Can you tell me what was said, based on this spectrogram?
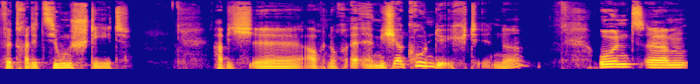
für Tradition steht. Habe ich äh, auch noch äh, mich erkundigt. Ne? Und ähm,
